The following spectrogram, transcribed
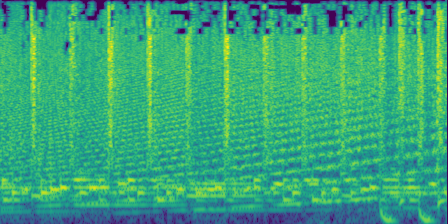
Thank you.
